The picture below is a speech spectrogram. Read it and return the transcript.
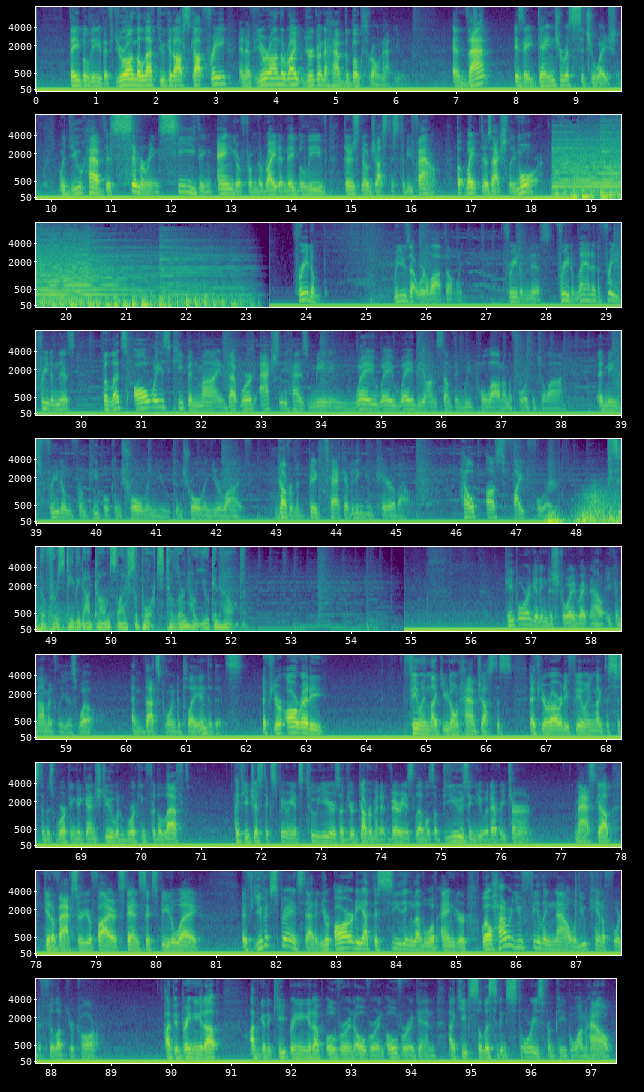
They believe if you're on the left, you get off scot free, and if you're on the right, you're going to have the book thrown at you. And that is a dangerous situation when you have this simmering, seething anger from the right, and they believe there's no justice to be found. But wait, there's actually more. Freedom. We use that word a lot, don't we? Freedom this, freedom, land of the free, freedom this. But let's always keep in mind that word actually has meaning way, way, way beyond something we pull out on the 4th of July. It means freedom from people controlling you, controlling your life. Government, big tech, everything you care about. Help us fight for it. Visit thefirsttv.com slash support to learn how you can help. People are getting destroyed right now economically as well. And that's going to play into this. If you're already feeling like you don't have justice, if you're already feeling like the system is working against you and working for the left, if you just experienced two years of your government at various levels abusing you at every turn. Mask up, get a vaxxer, you're fired, stand six feet away. If you've experienced that and you're already at the seething level of anger, well, how are you feeling now when you can't afford to fill up your car? I've been bringing it up. I'm going to keep bringing it up over and over and over again. I keep soliciting stories from people on how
